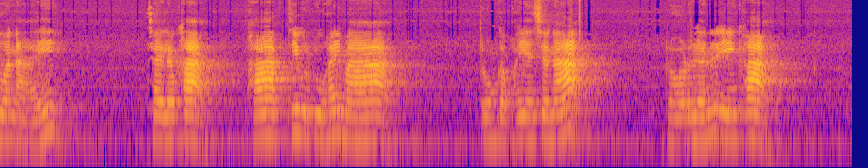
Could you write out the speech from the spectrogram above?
ตัวไหน ใช่แล้วค่ะ ภาพที่คุณครูให้มา ตรงกับพยัญชนะ รอเรือนั่นเองค่ะ เ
